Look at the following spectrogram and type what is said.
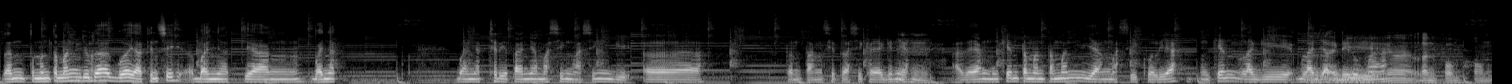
Dan teman-teman juga gue yakin sih banyak yang banyak banyak ceritanya masing-masing di eh, tentang situasi kayak gini ya. Mhm. Ada yang mungkin teman-teman yang masih kuliah mungkin lagi belajar di lagi, rumah. ya, learn from home.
